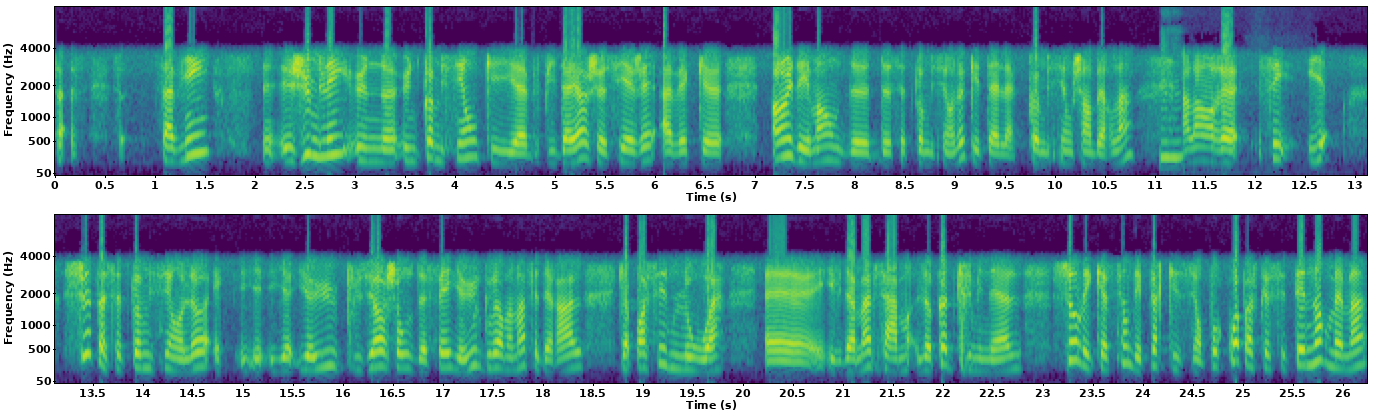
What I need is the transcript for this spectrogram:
ça, ça vient jumeler une, une commission qui, euh, puis d'ailleurs, je siégeais avec euh, un des membres de, de cette commission-là, qui était la commission Chamberlain. Mhm. Alors, c'est suite à cette commission-là, il y, a eu plusieurs choses de fait. Il y a eu le gouvernement fédéral qui a passé une loi, euh, évidemment, ça le code criminel sur les questions des perquisitions. Pourquoi? Parce que c'est énormément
